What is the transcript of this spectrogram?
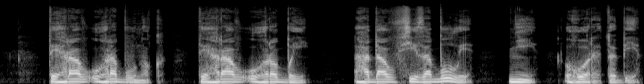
Ти грав у грабунок, ти грав у гроби. Гадав, всі забули? Ні, горе тобі.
